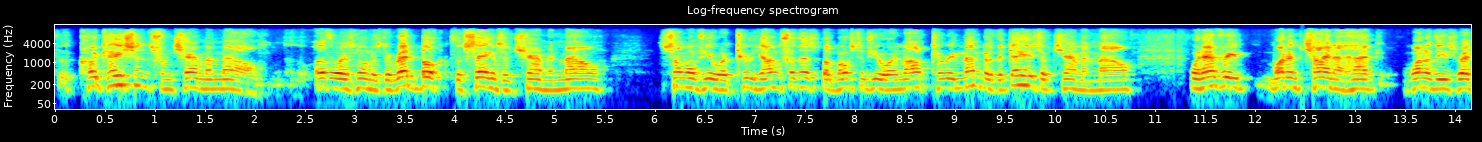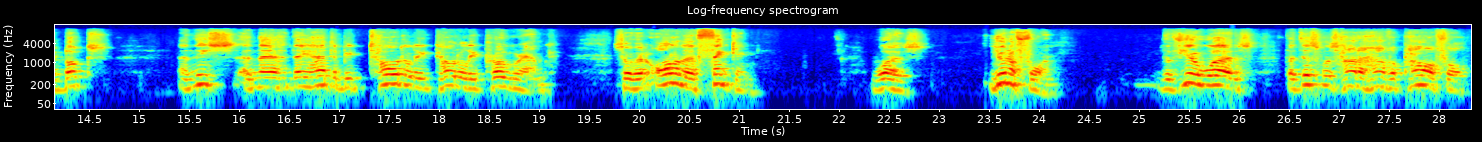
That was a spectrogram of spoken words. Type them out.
The quotations from Chairman Mao, otherwise known as the Red Book, the sayings of Chairman Mao, some of you are too young for this, but most of you are not to remember the days of Chairman Mao when everyone in China had one of these red books And these and they, they had to be totally, totally programmed so that all of their thinking was uniform. The view was that this was how to have a powerful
